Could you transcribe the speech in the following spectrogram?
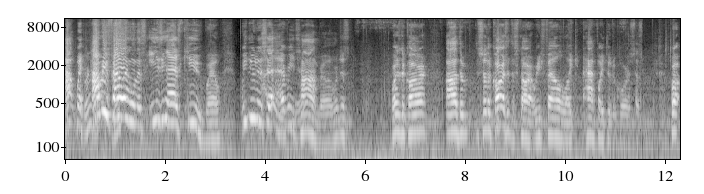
How, wait, Right. how are we failing on this easy ass cube, bro? We do this shit every time, bro. We're just. Where's the car? Uh, the so the car's at the start. We fell like halfway through the course. That's, bro.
